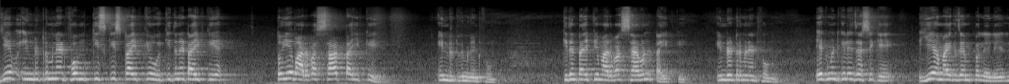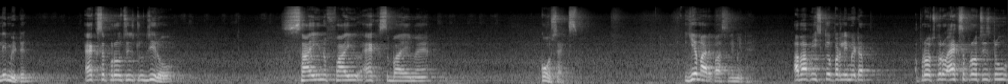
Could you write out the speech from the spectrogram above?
ये इनडिटर्मिनेट फॉर्म किस किस टाइप की होगी? कितने टाइप की है? तो ये हमारे पास सात टाइप की है। इनडिटर्मिनेट फॉर्म कितने टाइप की? हमारे पास सेवन टाइप की। इनडिटर्मिनेट फॉर्म है एक मिनट के लिए जैसे कि ये हम एग्ज़ाम्पल ले लें limit X approaches to zero sine five X by में कोस एक्स ये हमारे पास लिमिट है। अब आप इसके ऊपर लिमिट अप्रोच करो। X approaches to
